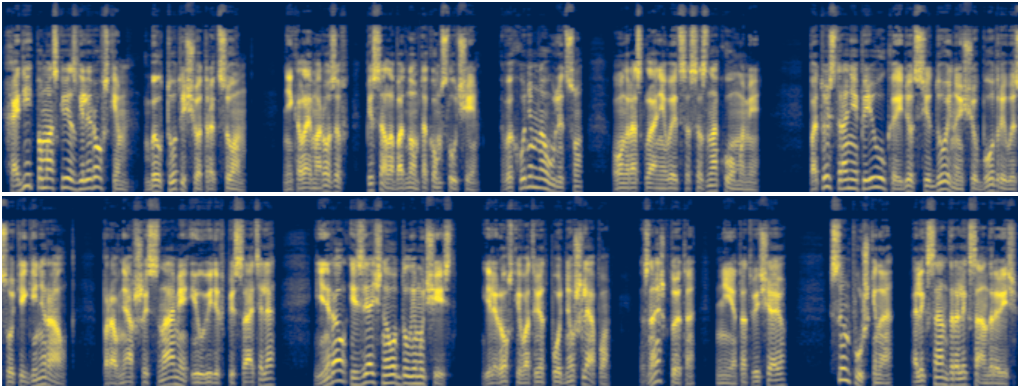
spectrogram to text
Ходить по Москве с Гелеровским был тот еще аттракцион. Николай Морозов писал об одном таком случае. Выходим на улицу, он раскланивается со знакомыми. По той стороне переулка идет седой, но еще бодрый высокий генерал. Поравнявшись с нами и увидев писателя, Генерал изящно отдал ему честь. Гелеровский в ответ поднял шляпу. «Знаешь, кто это?» «Нет», — отвечаю. «Сын Пушкина, Александр Александрович».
